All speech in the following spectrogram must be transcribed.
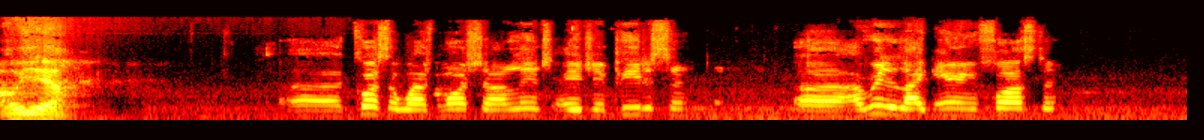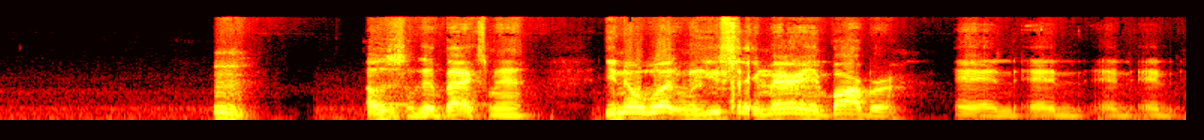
Oh yeah. Uh, of course, I watched Marshawn Lynch, Adrian Peterson. Uh, I really liked Arian Foster. Hmm. Those are some good backs, man. You know what? When you say Marion Barber and and and and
